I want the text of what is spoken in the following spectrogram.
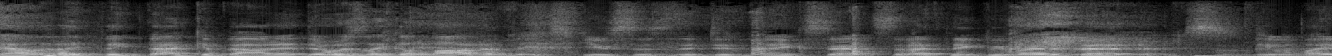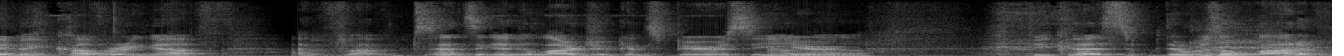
now that I think back about it, there was like a lot of excuses that didn't make sense. That I think we might have been. People might have been covering up. I'm, I'm sensing a larger conspiracy oh, here. no. because there was a lot of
